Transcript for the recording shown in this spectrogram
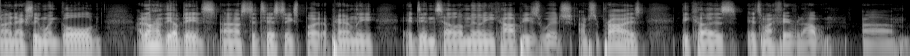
Uh, it actually went gold. I don't have the updated uh, statistics, but apparently it didn't sell a million copies, which I'm surprised because it's my favorite album. Um,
